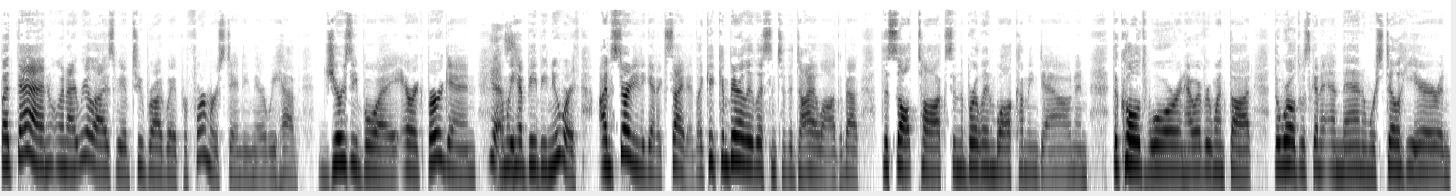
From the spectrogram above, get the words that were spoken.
But then when I realized we have two Broadway performers standing there, we have Jersey Boy Erich Bergen Yes. and we have Bebe Neuwirth. I'm starting to get excited. Like I can barely listen to the dialogue about the salt talks and the Berlin Wall coming down and the Cold War and how everyone thought the world was going to end then and we're still here. And,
